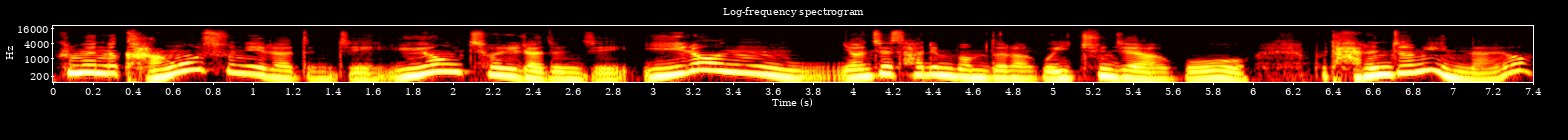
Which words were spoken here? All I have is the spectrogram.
그러면은 강호순이라든지 유영철이라든지 이런 연쇄 살인범들하고 이춘재하고 뭐 다른 점이 있나요?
